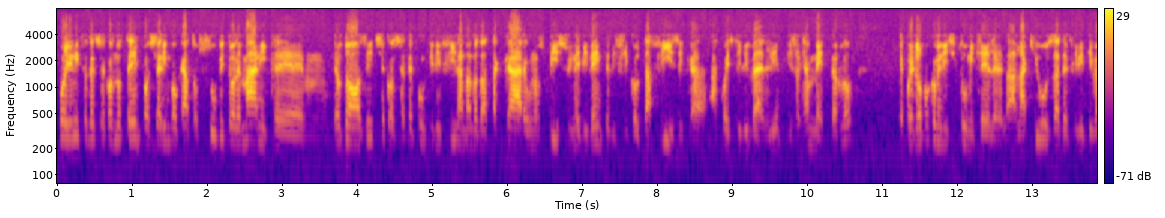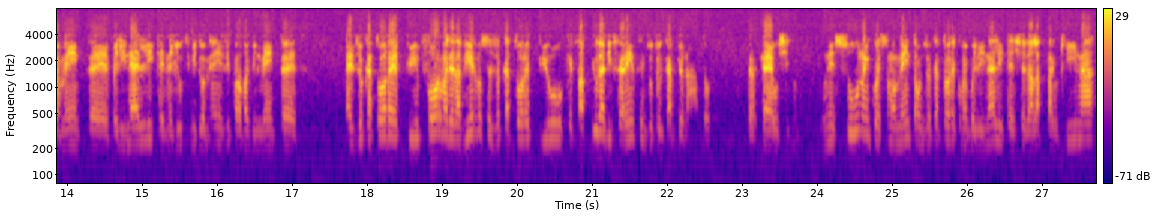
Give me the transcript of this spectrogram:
poi all'inizio del secondo tempo si è rimboccato subito le maniche mh, Teodosic con sette punti di fila andando ad attaccare uno spisso in evidente difficoltà fisica a questi livelli, bisogna ammetterlo. E poi dopo, come dici tu Michele, la- l'ha chiusa definitivamente Bellinelli che negli ultimi due mesi probabilmente è il giocatore più in forma della Virtus, è il giocatore più- che fa più la differenza in tutto il campionato. Perché è usci- nessuno in questo momento ha un giocatore come Bellinelli che esce dalla panchina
